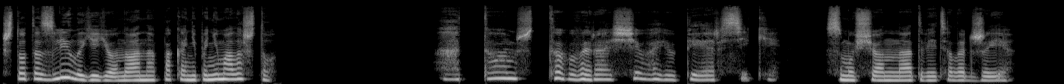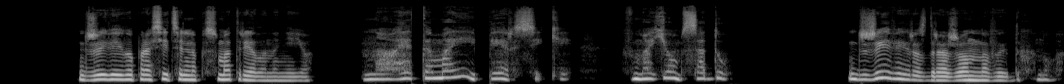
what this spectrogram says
Что-то злило ее, но она пока не понимала, что. «О том, что выращиваю персики», — смущенно ответила Джия. Дживей вопросительно посмотрела на нее. «Но это мои персики, в моем саду». Дживи раздраженно выдохнула.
